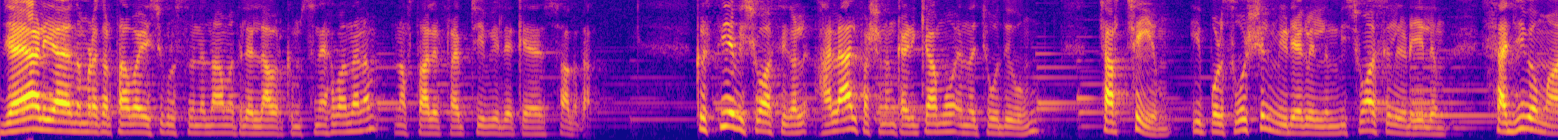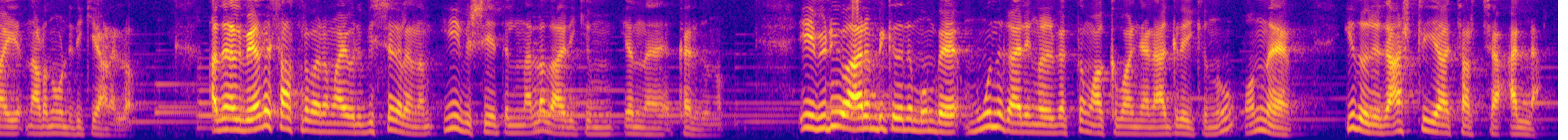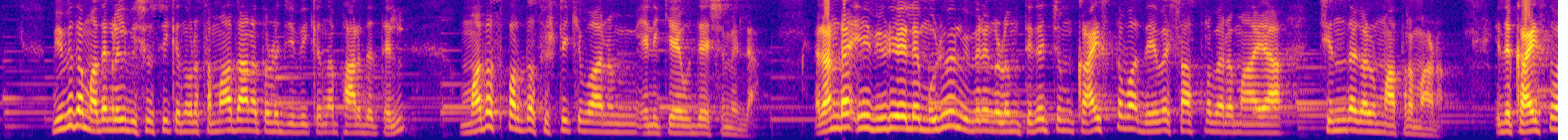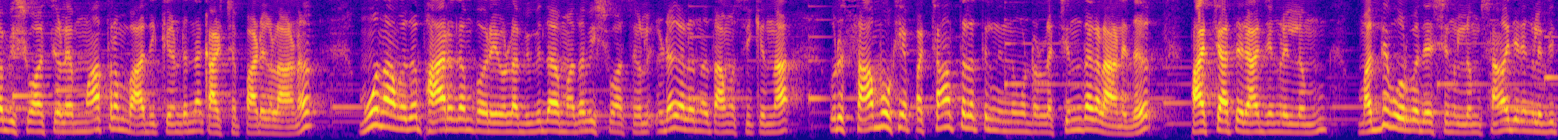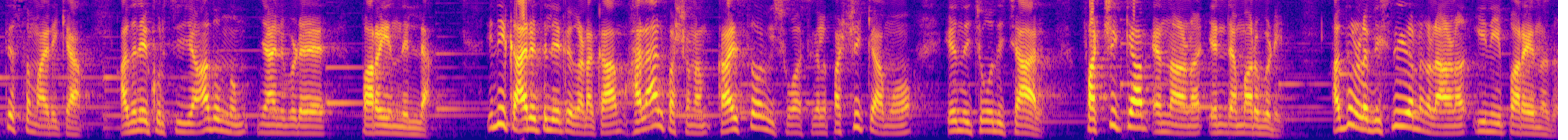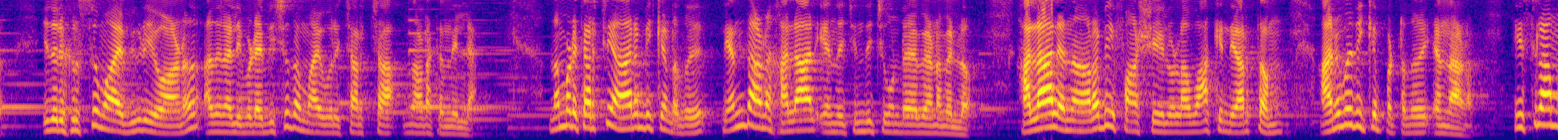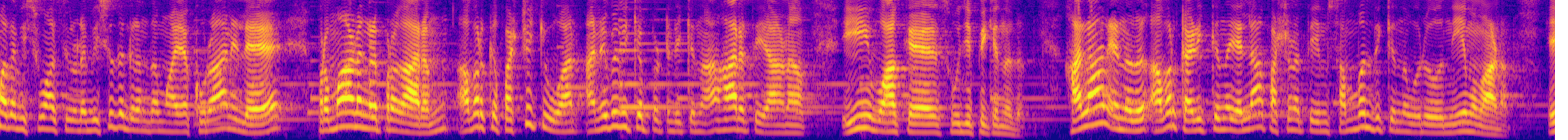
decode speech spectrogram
ജയാളിയായ നമ്മുടെ കർത്താവ് യേശു ക്രിസ്തുവിന്റെ നാമത്തിൽ എല്ലാവർക്കും സ്നേഹവന്ദനം. നഫ്താലി ട്രൈബ് ടി വിയിലേക്ക് സ്വാഗതം. ക്രിസ്തീയ വിശ്വാസികൾ ഹലാൽ ഭക്ഷണം കഴിക്കാമോ എന്ന ചോദ്യവും ചർച്ചയും ഇപ്പോൾ സോഷ്യൽ മീഡിയകളിലും വിശ്വാസികളുടെ ഇടയിലും സജീവമായി നടന്നുകൊണ്ടിരിക്കുകയാണല്ലോ. അതിനാൽ വേദശാസ്ത്രപരമായ ഒരു വിശകലനം ഈ വിഷയത്തിൽ നല്ലതായിരിക്കും എന്ന് കരുതുന്നു. ഈ വീഡിയോ ആരംഭിക്കുന്നതിന് മുമ്പേ മൂന്ന് കാര്യങ്ങൾ വ്യക്തമാക്കുവാൻ ഞാൻ ആഗ്രഹിക്കുന്നു. ഒന്ന് ഇതൊരു രാഷ്ട്രീയ ചർച്ച അല്ല. വിവിധ മതങ്ങളിൽ വിശ്വസിക്കുന്നവർ സമാധാനത്തോടെ ജീവിക്കുന്ന ഭാരതത്തിൽ മതസ്പർദ്ധ സൃഷ്ടിക്കുവാനും എനിക്ക് ഉദ്ദേശമില്ല. രണ്ട് ഈ വീഡിയോയിലെ മുഴുവൻ വിവരങ്ങളും തികച്ചും ക്രൈസ്തവ ദൈവശാസ്ത്രപരമായ ചിന്തകൾ മാത്രമാണ്. ഇത് ക്രൈസ്തവ വിശ്വാസികളെ മാത്രം ബാധിക്കേണ്ടുന്ന കാഴ്ചപ്പാടുകളാണ്. മൂന്നാമത് ഭാരതം പോലെയുള്ള വിവിധ മതവിശ്വാസികൾ ഇടകലർന്ന് താമസിക്കുന്ന ഒരു സാമൂഹ്യ പശ്ചാത്തലത്തിൽ നിന്നുകൊണ്ടുള്ള ചിന്തകളാണിത്. പാശ്ചാത്യ രാജ്യങ്ങളിലും മധ്യപൂർവ ദേശങ്ങളിലും സാഹചര്യങ്ങൾ വ്യത്യസ്തമായിരിക്കാം. അതിനെക്കുറിച്ച് യാതൊന്നും ഞാനിവിടെ പറയുന്നില്ല. ഇനി കാര്യത്തിലേക്ക് കടക്കാം. ഹലാൽ ഭക്ഷണം ക്രൈസ്തവ വിശ്വാസികൾ ഭക്ഷിക്കാമോ എന്ന് ചോദിച്ചാൽ ഭക്ഷിക്കാം എന്നാണ് എന്റെ മറുപടി. അതിനുള്ള വിശദീകരണങ്ങളാണ് ഇനി പറയുന്നത്. ഇതൊരു ഹ്രസ്വമായ വീഡിയോ ആണ്. അതിനാൽ ഇവിടെ വിശദമായ ഒരു ചർച്ച നടക്കുന്നില്ല. നമ്മുടെ ചർച്ച ആരംഭിക്കേണ്ടത് എന്താണ് ഹലാൽ എന്ന് ചിന്തിച്ചുകൊണ്ട് വേണമല്ലോ. ഹലാൽ എന്ന അറബി ഭാഷയിലുള്ള വാക്കിന്റെ അർത്ഥം അനുവദിക്കപ്പെട്ടത് എന്നാണ്. ഇസ്ലാം മതവിശ്വാസികളുടെ വിശുദ്ധ ഗ്രന്ഥമായ ഖുറാനിലെ പ്രമാണങ്ങൾ പ്രകാരം അവർക്ക് ഭക്ഷിക്കുവാൻ അനുവദിക്കപ്പെട്ടിരിക്കുന്ന ആഹാരത്തെയാണ് ഈ വാക്ക് സൂചിപ്പിക്കുന്നത്. ഹലാൽ എന്നത് അവർ കഴിക്കുന്ന എല്ലാ ഭക്ഷണത്തെയും സംബന്ധിക്കുന്ന ഒരു നിയമമാണ്.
